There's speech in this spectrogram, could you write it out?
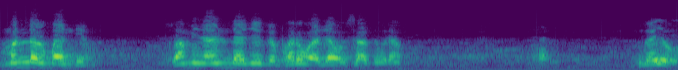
મંડળ બાંધ્યું. સ્વામિનારાયણ કે ફરવા જાઓ સાધુરામ. ગયો.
